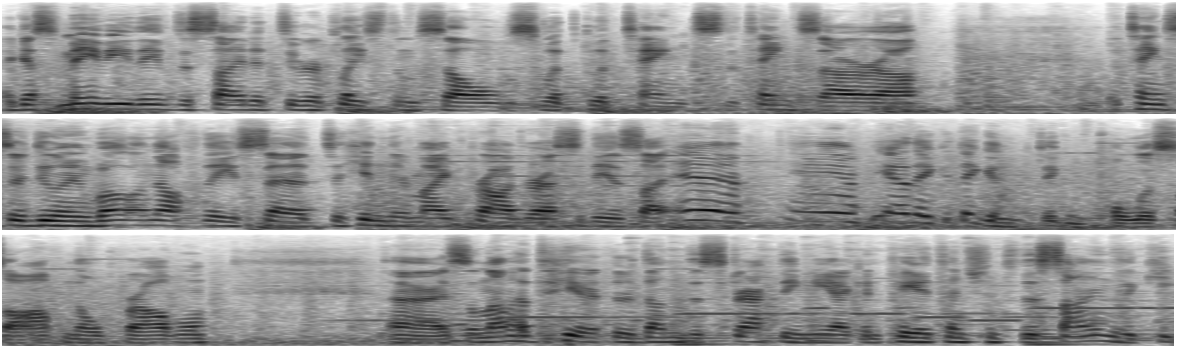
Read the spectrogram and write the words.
I guess maybe they've decided to replace themselves with, with tanks. The tanks are, uh, tanks are doing well enough, they said, to hinder my progress, so they decide, eh, eh yeah, they, they, can, they can pull this off, no problem. Alright, so now that they, they're done distracting me, I can pay attention to the signs and keep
